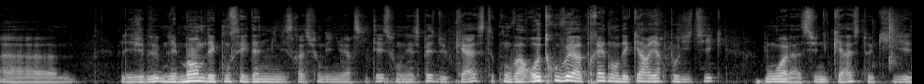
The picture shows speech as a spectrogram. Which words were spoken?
euh, les, membres des conseils d'administration d'université sont une espèce de caste qu'on va retrouver après dans des carrières politiques. Bon voilà, c'est une caste qui,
